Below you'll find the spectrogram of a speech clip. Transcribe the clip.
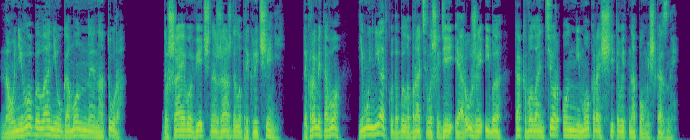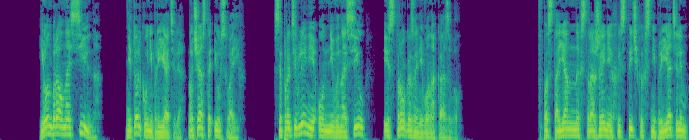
Но у него была неугомонная натура. Душа его вечно жаждала приключений. Да кроме того, ему неоткуда было брать лошадей и оружие, ибо, как волонтер, он не мог рассчитывать на помощь казны. И он брал насильно, не только у неприятеля, но часто и у своих. Сопротивление он не выносил и строго за него наказывал. В постоянных сражениях и стычках с неприятелем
